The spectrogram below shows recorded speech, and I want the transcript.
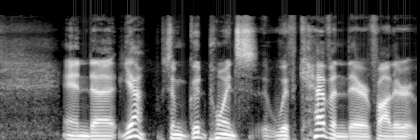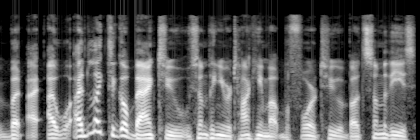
And uh, yeah, some good points with Kevin there, Father. But I, I, would like to go back to something you were talking about before, too, about some of these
